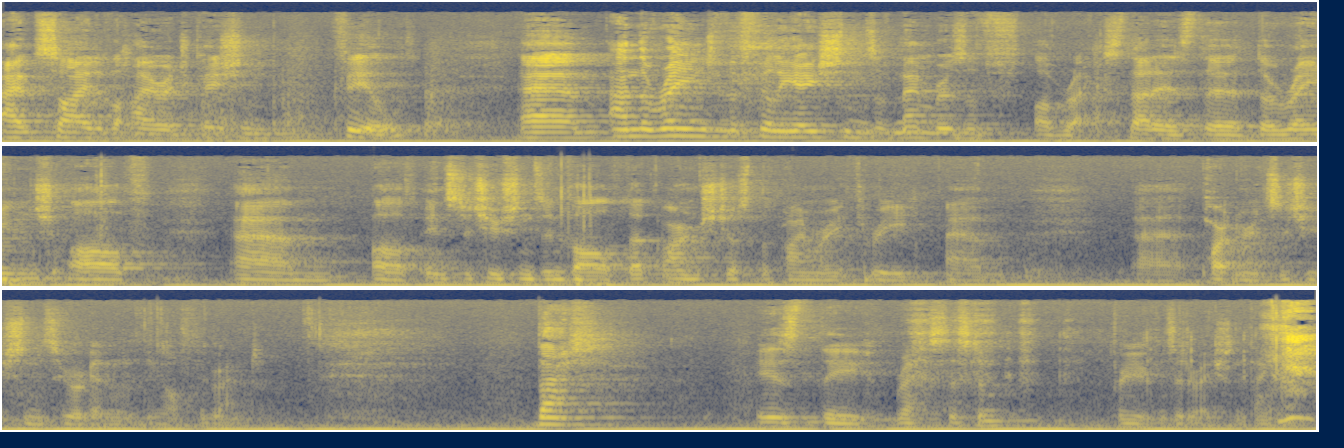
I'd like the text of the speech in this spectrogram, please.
outside of the higher education field, um, and the range of affiliations of members of, of Rex—that is, the, the range of, um, of institutions involved that aren't just the primary three um, uh, partner institutions who are getting the thing off the ground. That is the Rex system for your consideration. Thank you.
